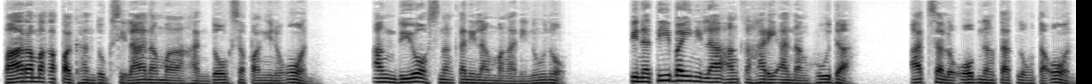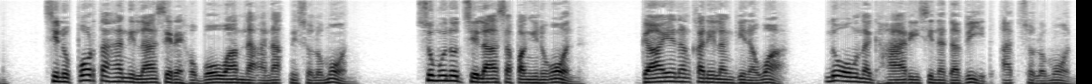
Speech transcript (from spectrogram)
para makapaghandog sila ng mga handog sa Panginoon, ang Diyos ng kanilang mga ninuno. Pinatibay nila ang kaharian ng Huda, at sa loob ng tatlong taon, sinuportahan nila si Rehoboam na anak ni Solomon. Sumunod sila sa Panginoon, gaya ng kanilang ginawa noong naghari sina David at Solomon.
